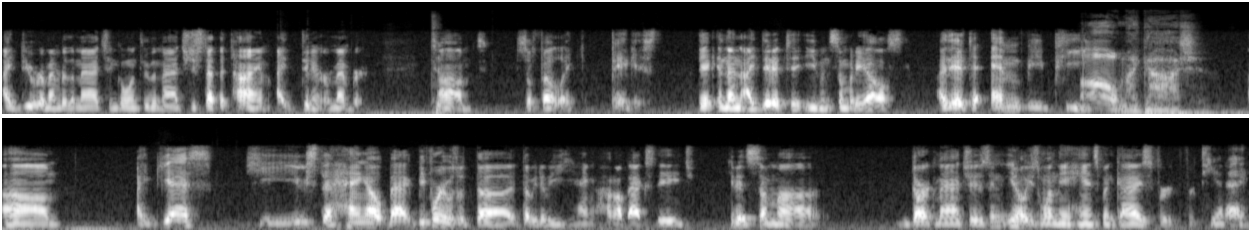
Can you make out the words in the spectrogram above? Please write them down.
I do remember the match and going through the match. Just at the time, I didn't remember. Um, so felt like the biggest dick. And then I did it to even somebody else. I did it to MVP. Oh my gosh. Um, I guess he used to hang out back before he was with uh, WWE. He hang, hung out backstage. He did some uh, dark matches, and you know he's one of the enhancement guys for for TNA.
